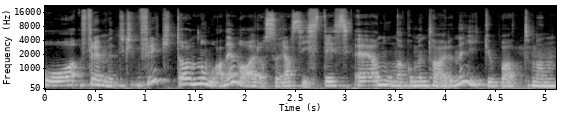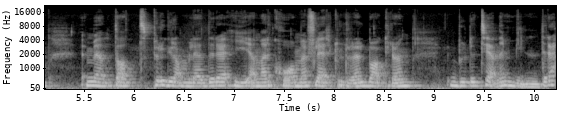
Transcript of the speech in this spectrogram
og fremmedfrykt. Og noe av det var også rasistisk. Eh, og noen av kommentarene gikk jo på at man mente at programledere i NRK med flerkulturell bakgrunn burde tjene mindre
